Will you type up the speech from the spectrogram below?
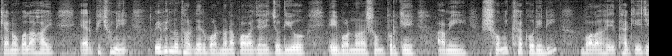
কেন বলা হয়? এর পিছনে বিভিন্ন ধরনের বর্ণনা পাওয়া যায়, যদিও এই বর্ণনা সম্পর্কে আমি সমীক্ষা করিনি। বলা হয়ে থাকে যে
